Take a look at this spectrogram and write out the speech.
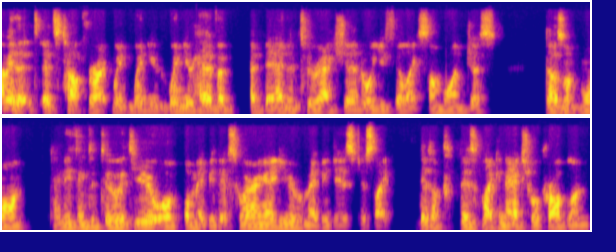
i mean it's, it's tough right when when you when you have a, a bad interaction or you feel like someone just doesn't want anything to do with you or, or maybe they're swearing at you or maybe there's just like there's a there's like an actual problem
